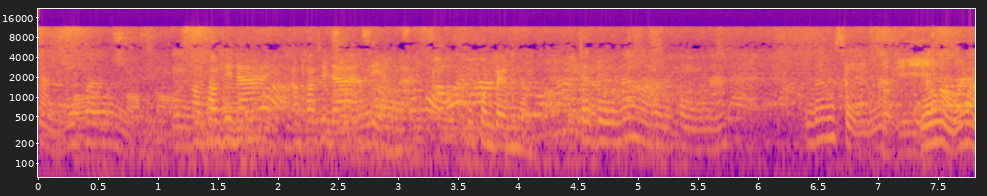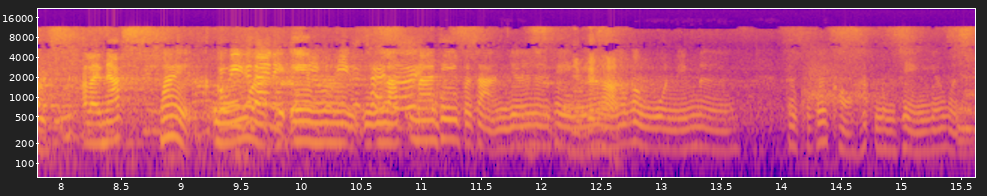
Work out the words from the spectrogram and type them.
สั่งให้เพิ่มเอาเท่าที่ได้เอาเท่าที่ได้เสียงนะทุกคนเป็นหมดจะดูเรื่องดนตรีนะ เรื่องเสียงอะนึกออกป่ะอะไรนะ ไม่เก้าอี้รู้ก็ได้ว่านี่เอ็มเก้าอี้ก็ใช้รับเลยหน้าที่ประสานเยอะในเพลงนี้แล้วก็กังวลนิดนึงแต่กูก็ขอหัดลงเพลงเยอะกว่านี้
